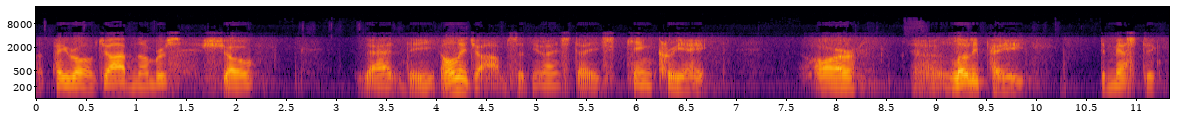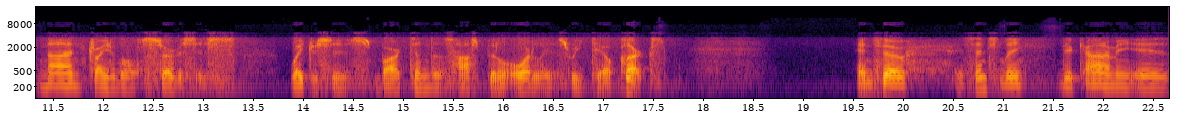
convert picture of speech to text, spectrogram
the payroll job numbers show that the only jobs that the United States can create are uh, lowly paid, domestic, non-tradable services, waitresses, bartenders, hospital orderlies, retail clerks. And so essentially the economy is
